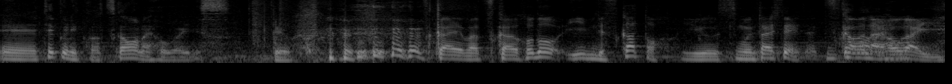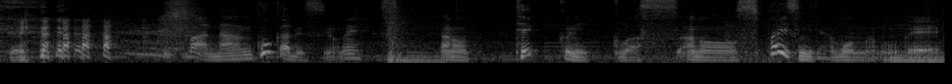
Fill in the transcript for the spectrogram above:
えー、テクニックは使わない方がいいです。使えば使うほどいいんですかという質問に対して使わない方がいいって。まあ何個かですよね。あのテクニックはあのスパイスみたいなもんなので、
